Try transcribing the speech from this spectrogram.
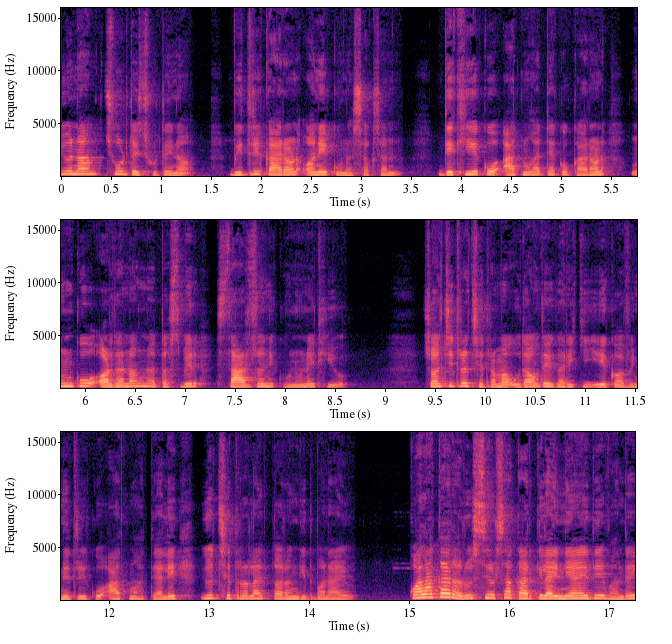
यो नाम छुट्दै छुट्दैन। भित्री कारण अनेक हुन सक्छन्। देखिएको आत्महत्याको कारण उनको अर्धनग्न तस्विर सार्वजनिक हुनु नै थियो। चलचित्र क्षेत्रमा उदाउँदै गरेकी एक अभिनेत्रीको आत्महत्याले यो क्षेत्रलाई तरङ्गित बनायो। कलाकारहरू शीर्षा कार्कीलाई न्याय दे भन्दै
